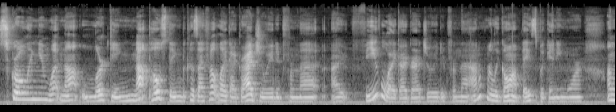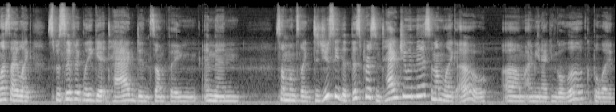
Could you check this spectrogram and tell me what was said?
scrolling and whatnot, lurking, not posting because I felt like I graduated from that. I feel like I graduated from that. I don't really go on Facebook anymore unless I like specifically get tagged in something and then someone's like, "Did you see that this person tagged you in this?" And I'm like, "Oh, um, I mean, I can go look, but like,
